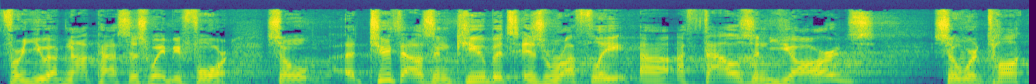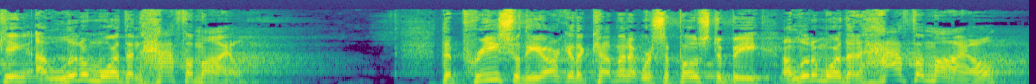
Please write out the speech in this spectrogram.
for you have not passed this way before. So, uh, 2,000 cubits is roughly uh, a thousand yards. So we're talking a little more than half a mile. The priests with the Ark of the Covenant were supposed to be a little more than half a mile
